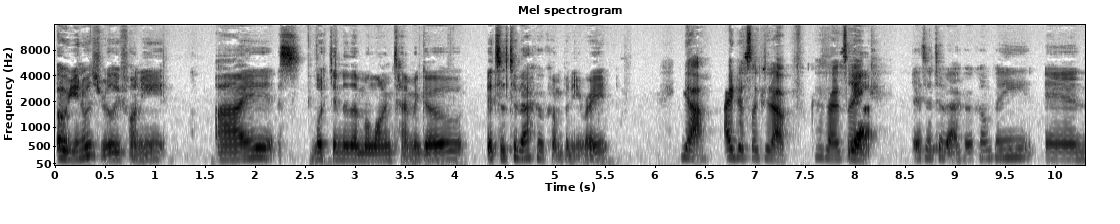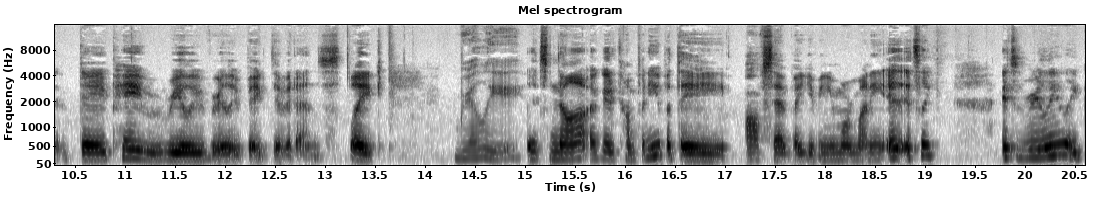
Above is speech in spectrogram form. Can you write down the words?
Oh, you know what's really funny? I looked into them a long time ago. It's a tobacco company, right? Yeah, I just looked it up because I was like, yeah, it's a tobacco company, and they pay really, really big dividends. Like, really, it's not a good company, but they offset by giving you more money. It, it's like, it's really like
